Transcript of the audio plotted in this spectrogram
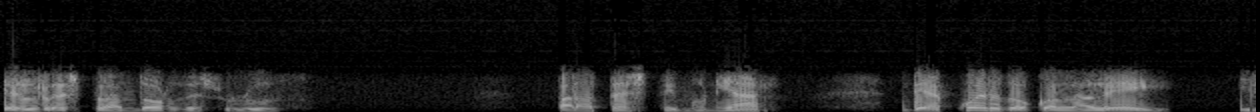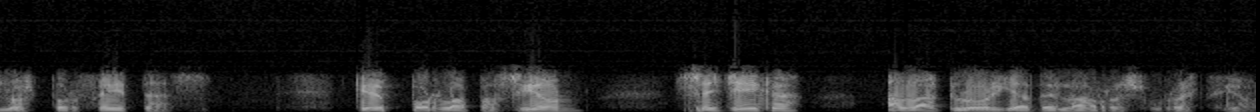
el resplandor de su luz, para testimoniar, de acuerdo con la ley y los profetas, que por la pasión se llega a la gloria de la resurrección.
